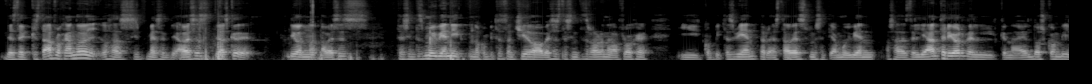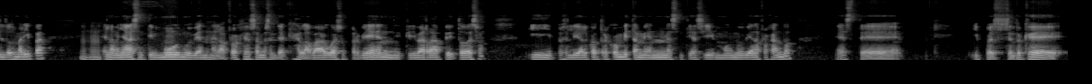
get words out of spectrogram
desde que estaba aflojando, o sea, sí me sentí. A veces, ya es que. Digo, no, a veces te sientes muy bien y no compites tan chido. A veces te sientes raro en el afloje y compites bien, pero esta vez me sentía muy bien. O sea, desde el día anterior, del que nadé el 2 combi y el 2 maripa, en la mañana me sentí muy, muy bien en el afloje. O sea, me sentía que jalaba agua súper bien y que iba rápido y todo eso. Y pues el día del 4 combi también me sentí así muy, muy bien aflojando. Este. Y pues siento que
